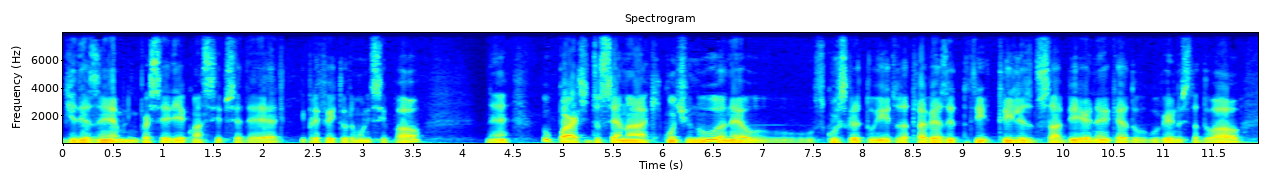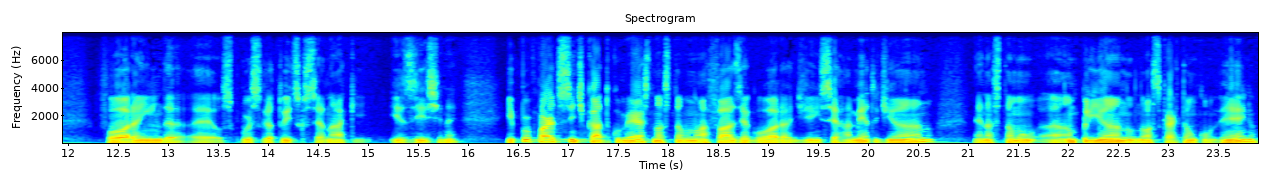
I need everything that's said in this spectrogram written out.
de dezembro, em parceria com a CIP-CDL e Prefeitura Municipal. Né? O parte do SENAC continua né, os cursos gratuitos através de Trilhas do Saber, né, que é do governo estadual, fora ainda é, os cursos gratuitos que o SENAC existe. Né? E por parte do Sindicato do Comércio, nós estamos numa fase agora de encerramento de ano, né, nós estamos ah, ampliando o nosso cartão convênio,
